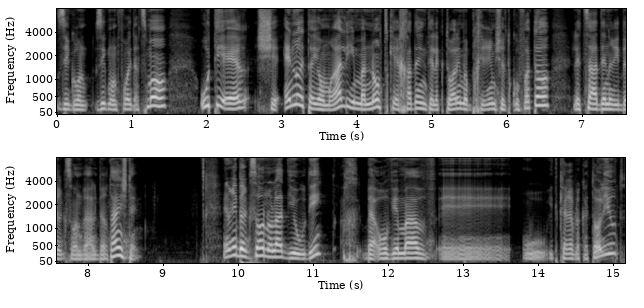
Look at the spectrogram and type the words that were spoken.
זיגמונד, זיגמונד פרויד עצמו, הוא תיאר שאין לו את היומרה להימנות כאחד האינטלקטואלים הבכירים של תקופתו לצד הנרי ברגסון ואלברט איינשטיין. הנרי ברגסון נולד יהודי, בערוב ימיו אה, הוא התקרב לקתוליות.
